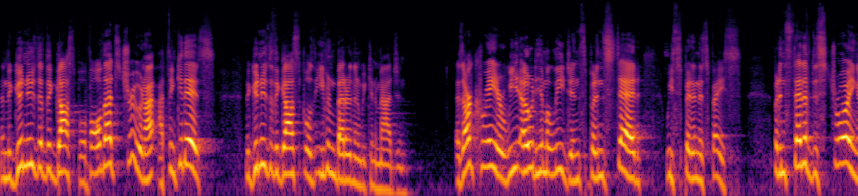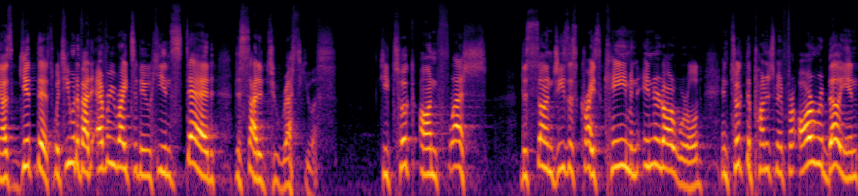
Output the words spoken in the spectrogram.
then the good news of the gospel, if all that's true, and I, I think it is, the good news of the gospel is even better than we can imagine. As our creator, we owed him allegiance, but instead, we spit in his face. But instead of destroying us, get this, which he would have had every right to do, he instead decided to rescue us. He took on flesh. The Son, Jesus Christ, came and entered our world and took the punishment for our rebellion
